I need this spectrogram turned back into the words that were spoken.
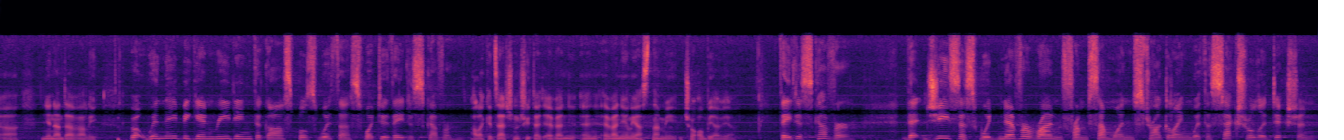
a nenadávali. But when they begin reading the Gospels with us, what do they discover? Ale keď začnú čítať evan- Evanelia s nami, čo objavia? They discover that Jesus would never run from someone struggling with a sexual addiction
